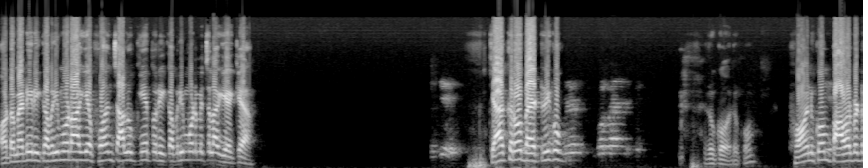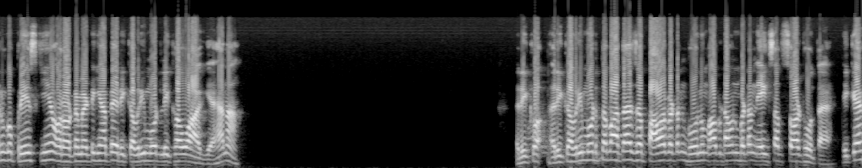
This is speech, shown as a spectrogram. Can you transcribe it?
ऑटोमेटिक रिकवरी मोड आ गया। फ़ोन चालू किए तो रिकवरी मोड में चला गया क्या? क्या करो बैटरी को रुको रुको। फ़ोन को हम पावर बटन को प्रेस किए और ऑटोमेटिक यहाँ पे रिकवरी मोड लिखा हुआ आ गया, है ना? रिको रिकवरी मोड तब आता है जब power button volume up down button एक साथ शॉर्ट होता है, ठीक है?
